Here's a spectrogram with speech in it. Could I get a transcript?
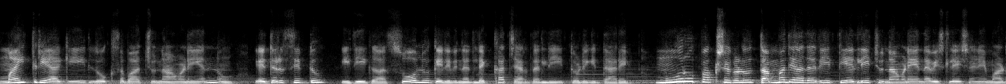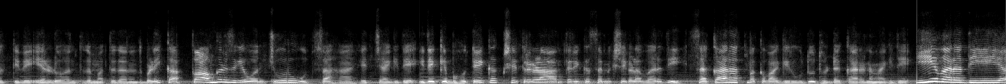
ಮೈತ್ರಿಯಾಗಿ ಲೋಕಸಭಾ ಚುನಾವಣೆಯನ್ನು ಎದುರಿಸಿದ್ದು ಇದೀಗ ಸೋಲು ಗೆಲುವಿನ ಲೆಕ್ಕಾಚಾರದಲ್ಲಿ ತೊಡಗಿದ್ದಾರೆ. ಮೂರು ಪಕ್ಷಗಳು ತಮ್ಮದೇ ಆದ ರೀತಿಯಲ್ಲಿ ಚುನಾವಣೆಯನ್ನ ವಿಶ್ಲೇಷಣೆ ಮಾಡುತ್ತಿವೆ. ಎರಡು ಹಂತದ ಮತದಾನದ ಬಳಿಕ ಕಾಂಗ್ರೆಸ್ಗೆ ಒಂಚೂರು ಉತ್ಸಾಹ ಹೆಚ್ಚಾಗಿದೆ. ಇದಕ್ಕೆ ಬಹುತೇಕ ಕ್ಷೇತ್ರಗಳ ಆಂತರಿಕ ಸಮೀಕ್ಷೆಗಳ ವರದಿ ಸಕಾರಾತ್ಮಕವಾಗಿರುವುದು ದೊಡ್ಡ ಕಾರಣವಾಗಿದೆ. ಈ ವರದಿಯ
